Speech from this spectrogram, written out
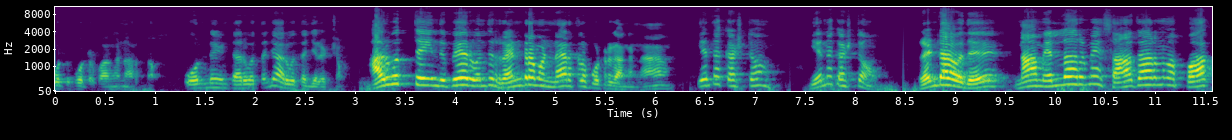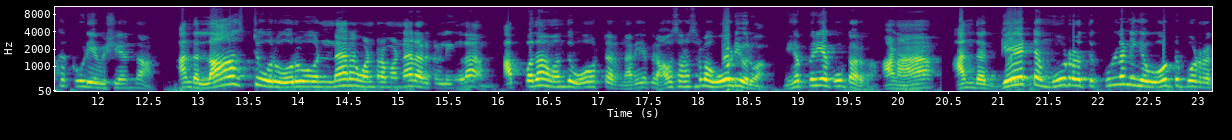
ஓட்டு போட்டிருப்பாங்கன்னு அர்த்தம். ஒன்னு இன்ட்டு அறுபத்தஞ்சு அறுபத்தஞ்சு லட்சம். அறுபத்தைந்து பேர் வந்து ரெண்டரை மணி நேரத்துல போட்டிருக்காங்கன்னா என்ன கஷ்டம்? என்ன கஷ்டம்? ரெண்டாவது நாம் எல்லாருமே சாதாரணமா பார்க்கக்கூடிய விஷயம்தான். அந்த லாஸ்ட் ஒரு ஒரு மணி நேரம் ஒன்றரை மணி நேரம் இருக்கு இல்லைங்களா? அப்பதான் வந்து ஓட்டர் நிறைய பேர் அவசர அவசரமா ஓடி வருவாங்க. மிகப்பெரிய கூட்டம் இருக்கும். ஆனா அந்த கேட்டை மூடுறதுக்குள்ள நீங்க ஓட்டு போடுற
